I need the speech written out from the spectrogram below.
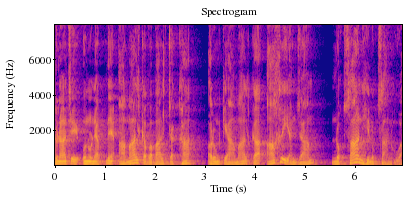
چنانچہ انہوں نے اپنے اعمال کا وبال چکھا اور ان کے اعمال کا آخری انجام نقصان ہی نقصان ہوا۔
